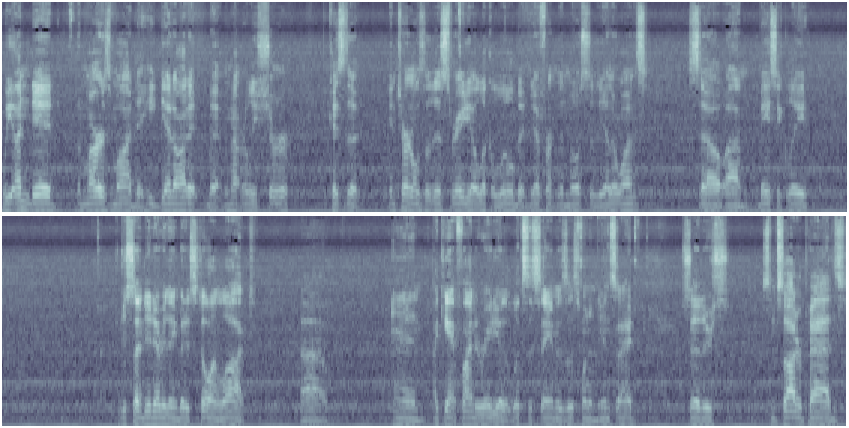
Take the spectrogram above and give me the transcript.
we undid the Mars mod that he did on it, but I'm not really sure because the internals of this radio look a little bit different than most of the other ones. So um, basically, just undid everything, but it's still unlocked. Uh, and I can't find a radio that looks the same as this one on the inside. So there's some solder pads,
